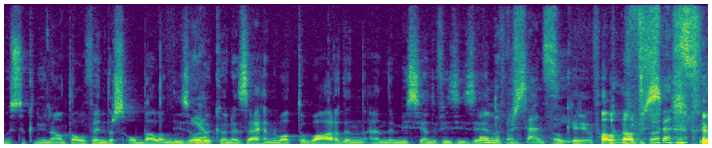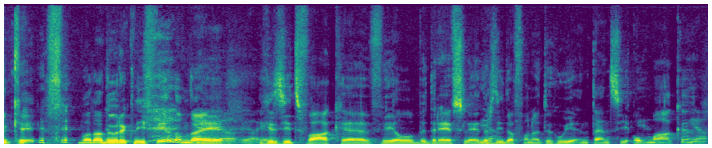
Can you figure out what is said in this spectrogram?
moest ik nu een aantal vinders opbellen die zouden ja. kunnen zeggen wat de waarden en de missie en de visie zijn? 100% Oké, okay, voilà. okay. maar dat hoor ik niet veel, omdat ja, je, ja, je ziet vaak uh, veel bedrijfsleiders die dat vanuit een goede intentie opmaken,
